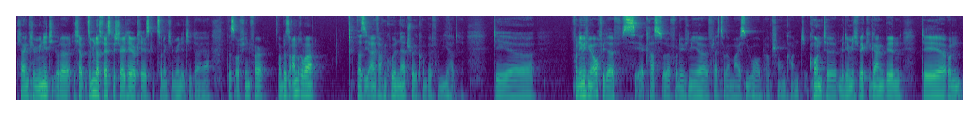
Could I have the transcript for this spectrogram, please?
kleinen Community oder ich habe zumindest festgestellt, hey, okay, es gibt so eine Community da, ja. Das auf jeden Fall. Aber das andere war, dass ich einfach einen coolen Natural-Kumpel von mir hatte, der, von dem ich mir auch wieder sehr krass oder von dem ich mir vielleicht sogar am meisten überhaupt abschauen kann, konnte, mit dem ich weggegangen bin, der, und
